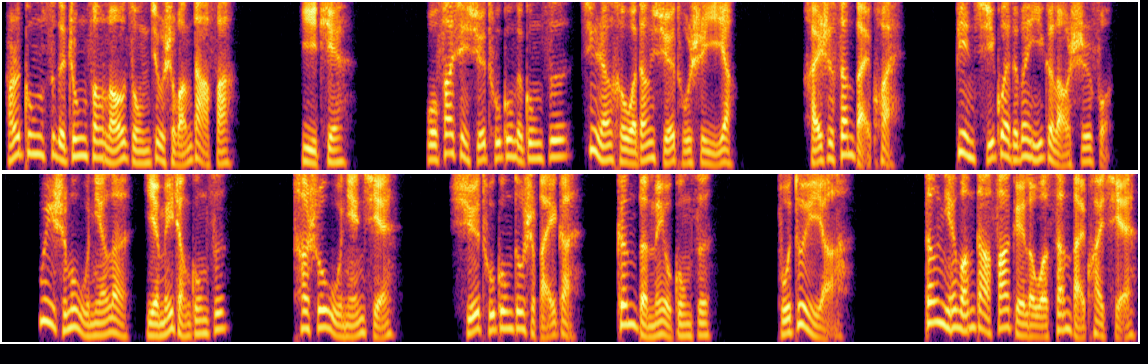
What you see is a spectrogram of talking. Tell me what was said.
而公司的中方老总就是王大发。一天，我发现学徒工的工资竟然和我当学徒时一样，还是三百块，便奇怪的问一个老师傅：“为什么五年了也没涨工资？”他说：“五年前，学徒工都是白干，根本没有工资。”不对呀，当年王大发给了我三百块钱，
